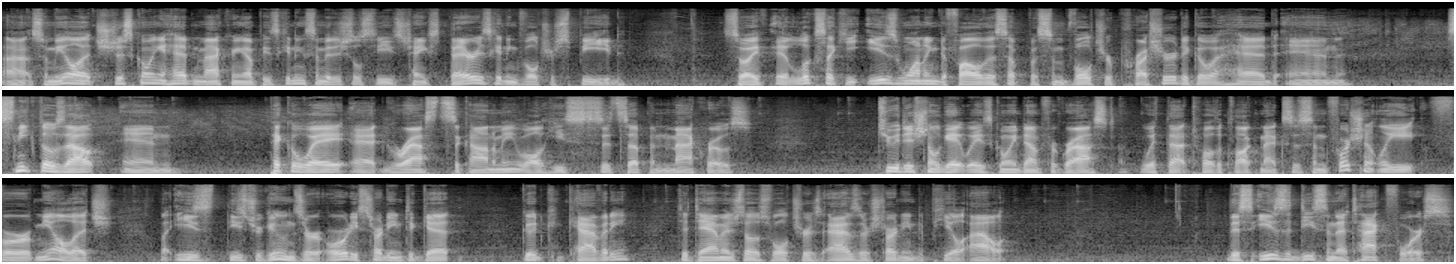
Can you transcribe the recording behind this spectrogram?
Uh, so Mihalych just going ahead and macroing up. He's getting some additional siege tanks. There he's getting Vulture speed. So I, it looks like he is wanting to follow this up with some Vulture pressure to go ahead and sneak those out and pick away at Grast's economy while he sits up in macros two additional gateways going down for Grast with that 12 o'clock Nexus. Unfortunately for Mihalych, he's, these Dragoons are already starting to get good concavity to damage those Vultures as they're starting to peel out. This is a decent attack force.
